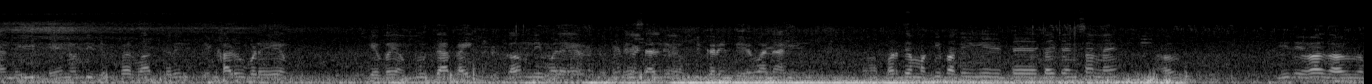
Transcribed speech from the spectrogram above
અને એ બેન હતી જબ્બર વાત કરીને દેખાડવું પડે એમ. કે ભાઈ અમૃતા કંઈક કમ નહીં મળે. બે સાલની મક્કી કરીને દેવા નહીં. પણ તે મક્કી પાકી ગઈ રીતે કંઈ ટેન્શન નહીં. હવે એ દેવા જ હવે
